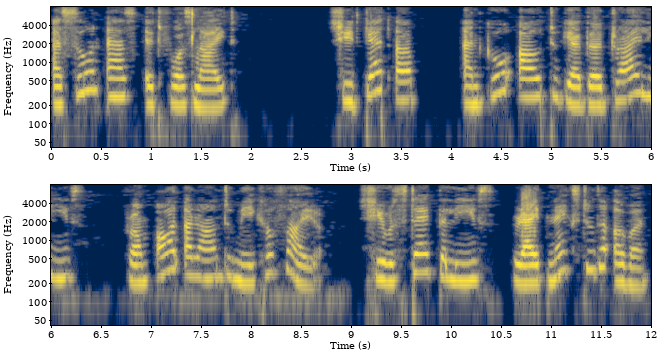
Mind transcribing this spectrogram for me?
As soon as it was light, she'd get up and go out to gather dry leaves from all around to make her fire. She would stack the leaves right next to the oven,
